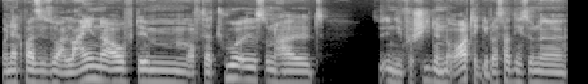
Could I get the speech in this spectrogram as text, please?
und er quasi so alleine auf dem, auf der Tour ist und halt in die verschiedenen Orte geht. Du hast halt nicht so eine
